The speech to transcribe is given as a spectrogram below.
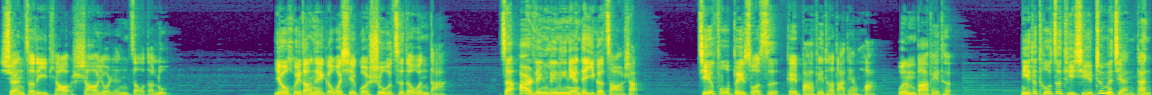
选择了一条少有人走的路。又回到那个我写过数次的问答，在二零零零年的一个早上，杰夫·贝索斯给巴菲特打电话，问巴菲特：“你的投资体系这么简单？”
